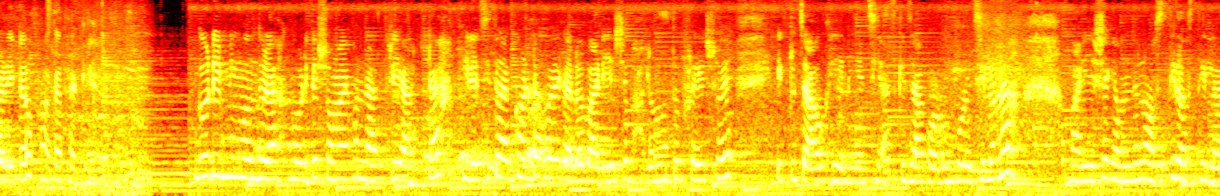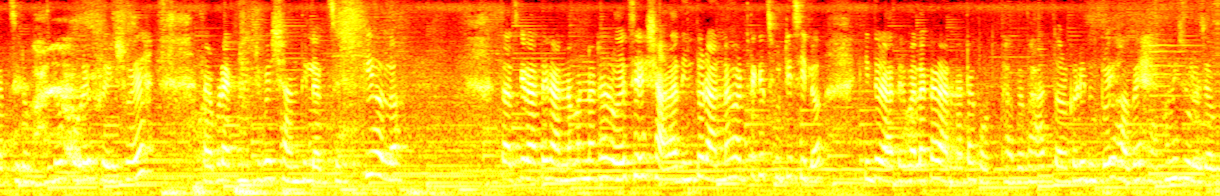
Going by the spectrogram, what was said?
আর এটাও ফাঁকা থাকে। গুড ইভিনিং বন্ধুরা। ঘড়িতে সময় এখন রাত্রি আটটা। ফিরেছি তো এক ঘণ্টা হয়ে গেল। বাড়ি এসে ভালো মতো ফ্রেশ হয়ে একটু চাও খেয়ে নিয়েছি। আজকে যা গরম পড়েছিল না, বাড়ি এসে কেমন যেন অস্থির অস্থির লাগছিল। ভালো করে ফ্রেশ হয়ে তারপরে এখন একটু বেশ শান্তি লাগছে। কী হলো? আজকে রাতে রান্নাবান্নাটা রয়েছে। সারাদিন তো রান্নাঘর থেকে ছুটি ছিল, কিন্তু রাতের বেলাকার রান্নাটা করতে হবে। ভাত, তরকারি দুটোই হবে, এখনই চলে যাব।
